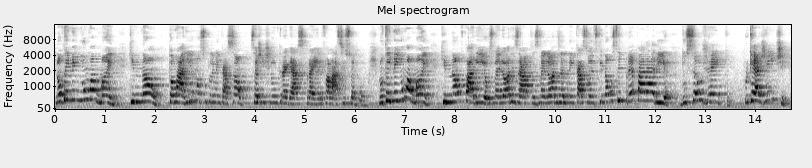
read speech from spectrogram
Não tem nenhuma mãe que não tomaria uma suplementação se a gente não entregasse para ela e falasse isso é bom. Não tem nenhuma mãe que não faria os melhores hábitos, as melhores alimentações, que não se prepararia do seu jeito. Porque a gente,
